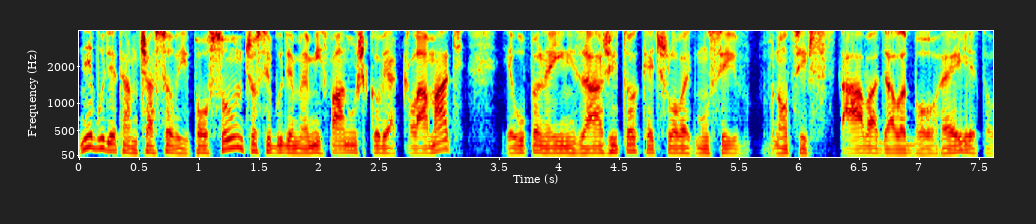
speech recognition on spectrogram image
nebude tam časový posun, čo si budeme my fanúškovia klamať. Je úplne iný zážitok, keď človek musí v noci vstávať, alebo hej, je to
